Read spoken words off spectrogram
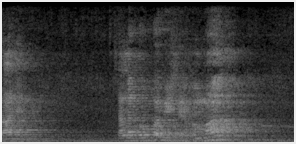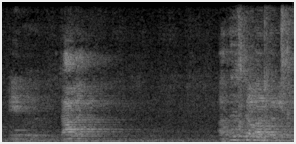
సాధింది. చాలా గొప్ప విషయం. అమ్మ మీకు చాలా అదృష్టవంతులు.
